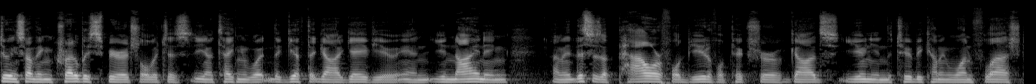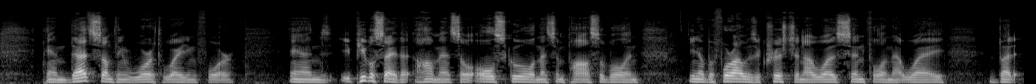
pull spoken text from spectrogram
doing something incredibly spiritual, which is, you know, taking what the gift that God gave you and uniting. I mean, this is a powerful, beautiful picture of God's union, the two becoming one flesh. And that's something worth waiting for. And people say that, oh man, it's so old school and that's impossible. And, you know, before I was a Christian, I was sinful in that way. But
